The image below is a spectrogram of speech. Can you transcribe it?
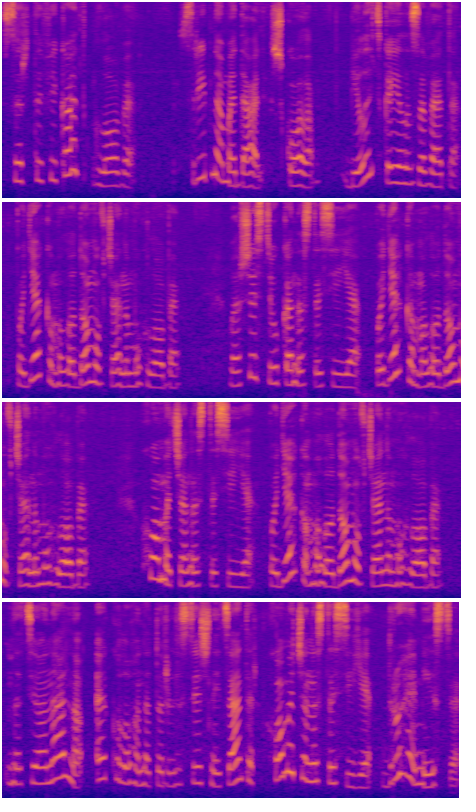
Сертифікат Глобе. Срібна медаль. Школа. Білицька Єлизавета. Подяка молодому вченому Глобе. Вашистюк Анастасія. Подяка молодому вченому Глобе. Хомич Анастасія. Подяка молодому вченому Глобе. Національно еколого-натуралістичний центр Хомич Анастасія. Друге місце.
